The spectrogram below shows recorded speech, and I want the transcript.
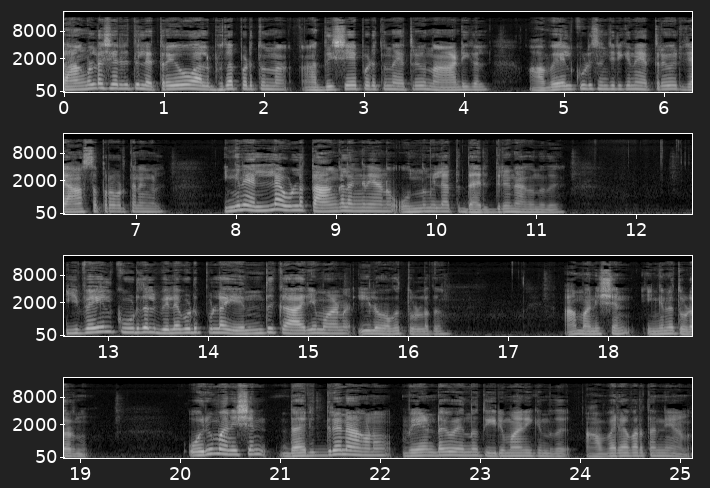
താങ്കളുടെ ശരീരത്തിൽ എത്രയോ അത്ഭുതപ്പെടുത്തുന്ന അതിശയപ്പെടുത്തുന്ന എത്രയോ നാടികൾ അവയിൽ കൂടി സഞ്ചരിക്കുന്ന എത്രയോ രാസപ്രവർത്തനങ്ങൾ. ഇങ്ങനെയെല്ലാം ഉള്ള താങ്കൾ എങ്ങനെയാണ് ഒന്നുമില്ലാത്ത ദരിദ്രനാകുന്നത്? ഇവയിൽ കൂടുതൽ വിലപിടിപ്പുള്ള എന്ത് കാര്യമാണ് ഈ ലോകത്തുള്ളത്? ആ മനുഷ്യൻ ഇങ്ങനെ തുടർന്നു. ഒരു മനുഷ്യൻ ദരിദ്രനാകണോ വേണ്ടയോ എന്ന് തീരുമാനിക്കുന്നത് അവരവർ തന്നെയാണ്.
